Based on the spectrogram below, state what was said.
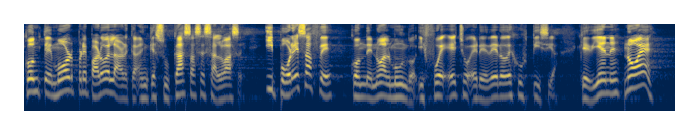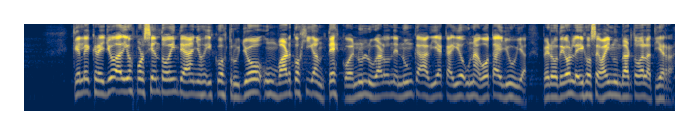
con temor preparó el arca en que su casa se salvase. Y por esa fe condenó al mundo y fue hecho heredero de justicia, que viene Noé, que le creyó a Dios por 120 años y construyó un barco gigantesco en un lugar donde nunca había caído una gota de lluvia, pero Dios le dijo se va a inundar toda la tierra.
